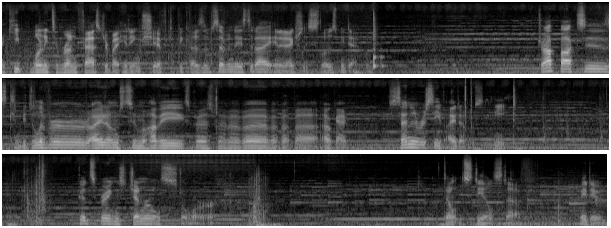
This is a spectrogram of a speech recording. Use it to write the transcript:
I keep wanting to run faster by hitting shift because of Seven Days to Die, and it actually slows me down. Drop boxes can be delivered items to Mojave Express. Blah, blah, blah, blah, blah, blah. Okay. Send and receive items. Neat. Goodsprings General Store. Don't steal stuff. Hey, dude.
